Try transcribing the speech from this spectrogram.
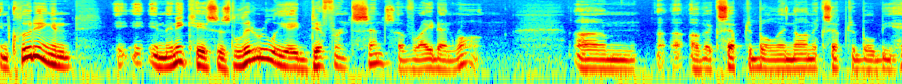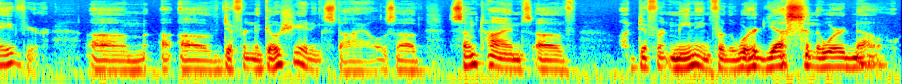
including in, in many cases literally a different sense of right and wrong, um, of acceptable and non-acceptable behavior um, of different negotiating styles, of sometimes of a different meaning for the word yes and the word no.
